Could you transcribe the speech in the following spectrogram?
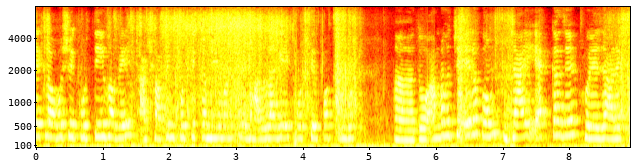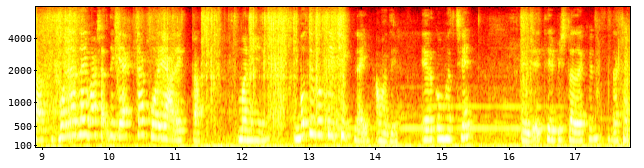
দেখলে অবশ্যই করতেই হবে। আর শপিং প্রত্যেকটা মেয়ে মানুষের ভালো লাগে, করতে পছন্দ। তো আমরা হচ্ছে এরকম যাই এক কাজে, হয়ে যায় আরেক কাজ। বলে যায় বাসা থেকে একটা, করে আরেকটা। মানে গতি গতি ঠিক নাই আমাদের। এরকম হচ্ছে। এই যে থ্রি পিসটা দেখেন দেখেন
